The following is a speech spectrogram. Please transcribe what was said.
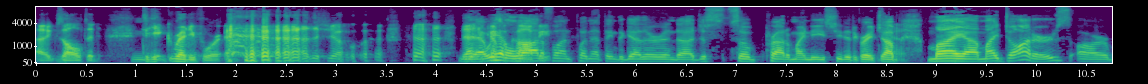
uh, "Exalted," mm. to get ready for it. the show. yeah, we had a lot of fun putting that thing together, and uh, just so proud of my niece. She did a great job. Yeah. My uh, my daughters are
